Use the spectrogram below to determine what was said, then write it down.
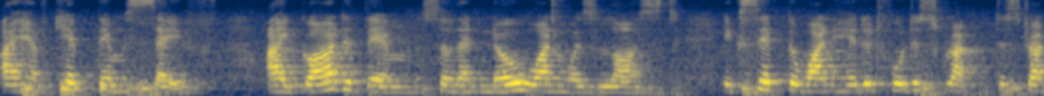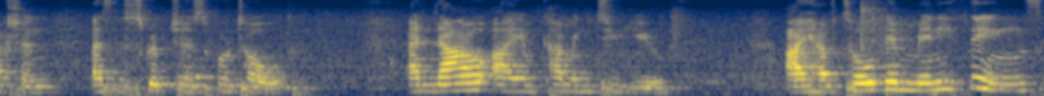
I have kept them safe. I guarded them so that no one was lost, except the one headed for destru- destruction, as the scriptures foretold. And now I am coming to you. I have told them many things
